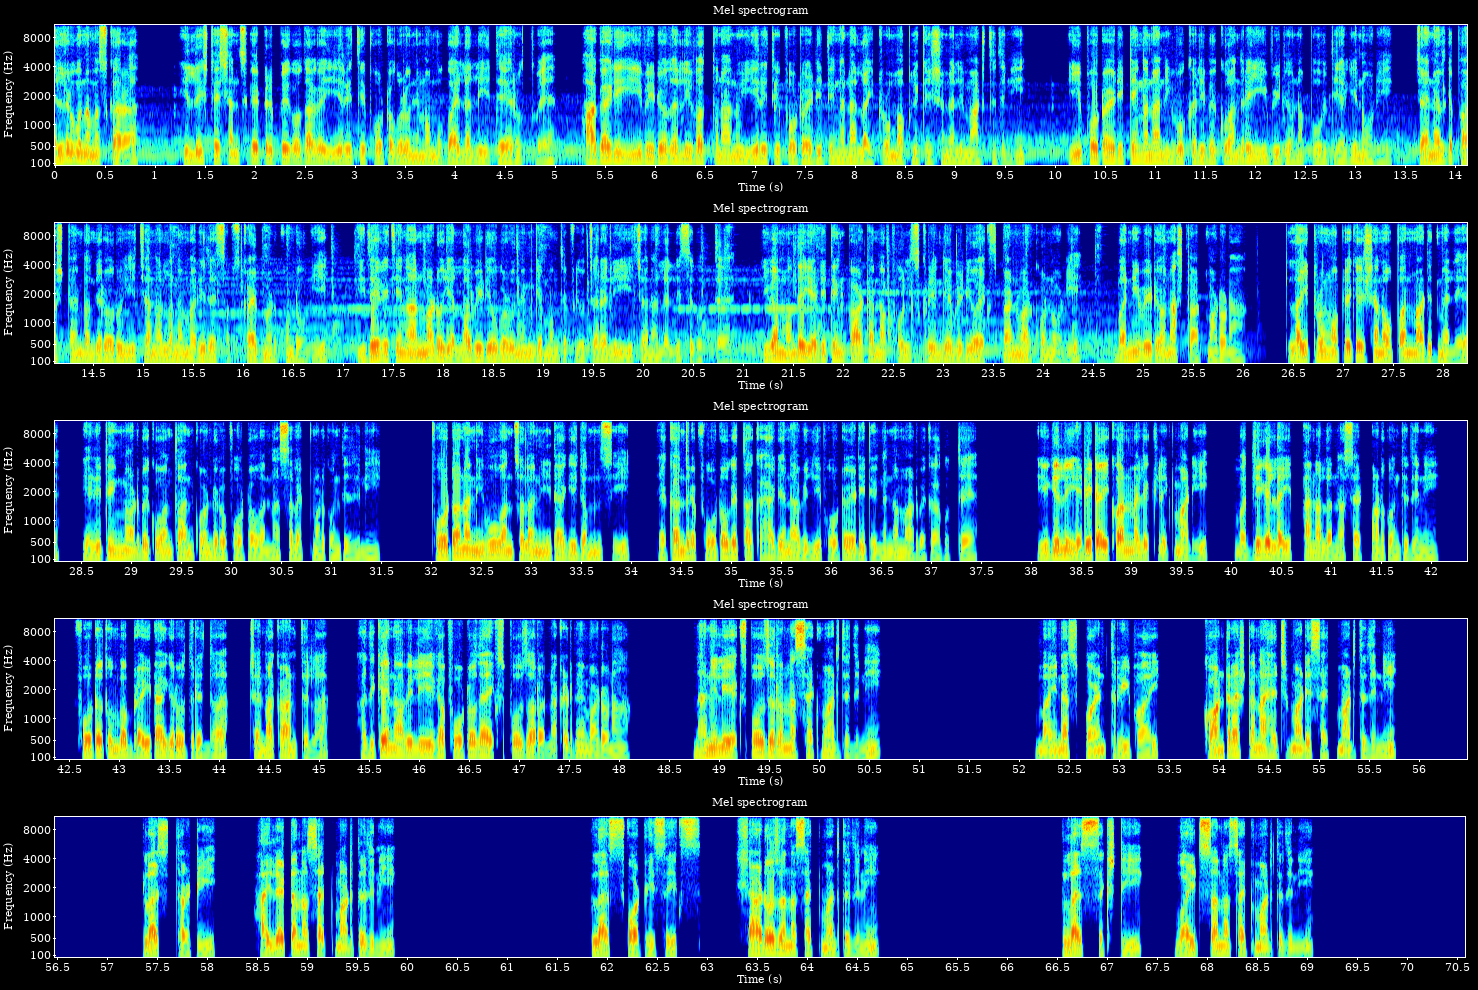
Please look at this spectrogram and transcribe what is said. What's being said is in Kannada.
ಎಲ್ರಿಗೂ ನಮಸ್ಕಾರ. ಇಲ್ಲಿ ಸ್ಟೇಷನ್ಸ್ಗೆ ಟ್ರಿಪ್ಪಿಗೆ ಹೋದಾಗ ಈ ರೀತಿ ಫೋಟೋಗಳು ನಿಮ್ಮ ಮೊಬೈಲಲ್ಲಿ ಇದ್ದೇ ಇರುತ್ತವೆ ಹಾಗಾಗಿ ಈ ವಿಡಿಯೋದಲ್ಲಿ ಇವತ್ತು ನಾನು ಈ ರೀತಿ ಫೋಟೋ ಎಡಿಟಿಂಗನ್ನು ಲೈಟ್ ರೂಮ್ ಅಪ್ಲಿಕೇಶನಲ್ಲಿ ಮಾಡ್ತಿದ್ದೀನಿ. ಈ ಫೋಟೋ ಎಡಿಟಿಂಗನ್ನು ನೀವು ಕಲಿಬೇಕು ಅಂದರೆ ಈ ವಿಡಿಯೋನ ಪೂರ್ತಿಯಾಗಿ ನೋಡಿ. ಚಾನಲ್ಗೆ ಫಸ್ಟ್ ಟೈಮ್ ಬಂದಿರೋರು ಈ ಚಾನಲನ್ನು ಮರೀದೆ ಸಬ್ಸ್ಕ್ರೈಬ್ ಮಾಡ್ಕೊಂಡು ಹೋಗಿ. ಇದೇ ರೀತಿ ನಾನು ಮಾಡೋ ಎಲ್ಲ ವಿಡಿಯೋಗಳು ನಿಮಗೆ ಮುಂದೆ ಫ್ಯೂಚರಲ್ಲಿ ಈ ಚಾನಲಲ್ಲಿ ಸಿಗುತ್ತೆ. ಈಗ ಮುಂದೆ ಎಡಿಟಿಂಗ್ ಪಾರ್ಟನ್ನು ಫುಲ್ ಸ್ಕ್ರೀನ್ಗೆ ವಿಡಿಯೋ ಎಕ್ಸ್ಪ್ಯಾಂಡ್ ಮಾಡ್ಕೊಂಡು ನೋಡಿ. ಬನ್ನಿ ವಿಡಿಯೋನ ಸ್ಟಾರ್ಟ್ ಮಾಡೋಣ. ಲೈಟ್ ರೂಮ್ ಅಪ್ಲಿಕೇಶನ್ ಓಪನ್ ಮಾಡಿದ್ಮೇಲೆ ಎಡಿಟಿಂಗ್ ಮಾಡಬೇಕು ಅಂತ ಅಂದ್ಕೊಂಡಿರೋ ಫೋಟೋವನ್ನು ಸೆಲೆಕ್ಟ್ ಮಾಡ್ಕೊತಿದ್ದೀನಿ. ಫೋಟೋನ ನೀವು ಒಂದ್ಸಲ ನೀಟಾಗಿ ಗಮನಿಸಿ, ಯಾಕಂದರೆ ಫೋಟೋಗೆ ತಕ್ಕ ಹಾಗೆ ನಾವಿಲ್ಲಿ ಫೋಟೋ ಎಡಿಟಿಂಗನ್ನು ಮಾಡಬೇಕಾಗುತ್ತೆ. ಈಗಿಲ್ಲಿ ಎಡಿಟ್ ಐಕಾನ್ ಮೇಲೆ ಕ್ಲಿಕ್ ಮಾಡಿ, ಮೊದಲಿಗೆ ಲೈಟ್ ಪ್ಯಾನಲನ್ನು ಸೆಟ್ ಮಾಡ್ಕೊತಿದ್ದೀನಿ. ಫೋಟೋ ತುಂಬ ಬ್ರೈಟ್ ಆಗಿರೋದ್ರಿಂದ ಚೆನ್ನಾಗಿ ಕಾಣ್ತಿಲ್ಲ. ಅದಕ್ಕೆ ನಾವಿಲ್ಲಿ ಈಗ ಫೋಟೋದ ಎಕ್ಸ್ಪೋಸರನ್ನು ಕಡಿಮೆ ಮಾಡೋಣ. ನಾನಿಲ್ಲಿ ಎಕ್ಸ್ಪೋಸರನ್ನು ಸೆಟ್ ಮಾಡ್ತಿದ್ದೀನಿ. Minus point three five. ಕಾಂಟ್ರಾಸ್ಟನ್ನು ಹೆಚ್ಚು ಮಾಡಿ ಸೆಟ್ ಮಾಡ್ತಿದ್ದೀನಿ. Plus thirty. ಹೈಲೈಟನ್ನು ಸೆಟ್ ಮಾಡ್ತಿದ್ದೀನಿ ಪ್ಲಸ್ ಫಾರ್ಟಿ ಸಿಕ್ಸ್ ಶ್ಯಾಡೋಸನ್ನು ಸೆಟ್ ಮಾಡ್ತಿದ್ದೀನಿ ಪ್ಲಸ್ ಸಿಕ್ಸ್ಟಿ ವೈಟ್ಸನ್ನು ಸೆಟ್ ಮಾಡ್ತಿದ್ದೀನಿ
